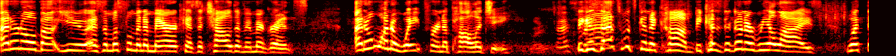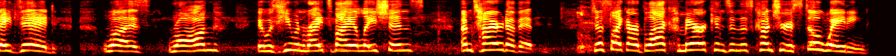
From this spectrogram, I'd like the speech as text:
I don't know about you, as a Muslim in America, as a child of immigrants, I don't want to wait for an apology. That's Because right. that's what's going to come, because they're going to realize what they did was wrong. It was human rights violations. I'm tired of it. Just like our black Americans in this country are still waiting.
